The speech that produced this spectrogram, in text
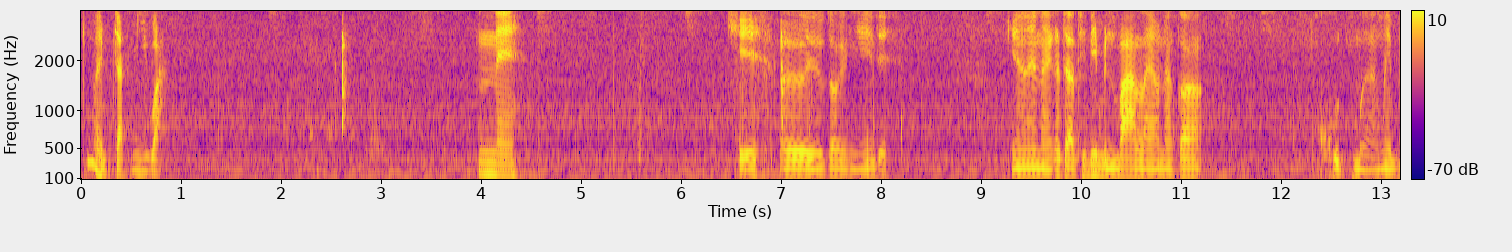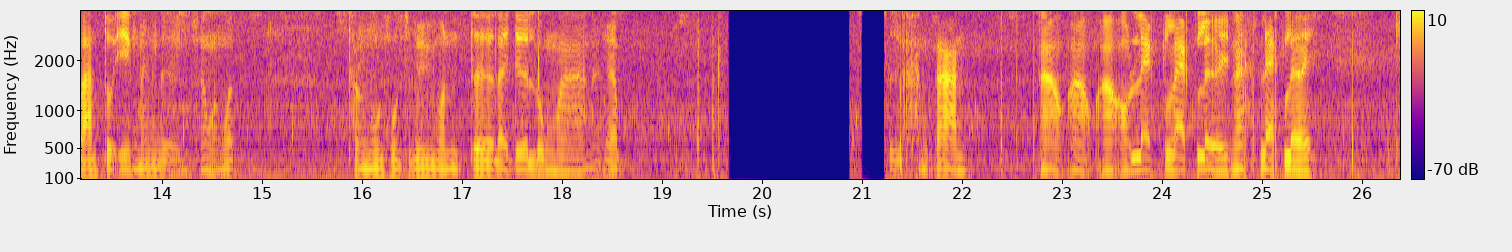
ทำไมจัดงี้วะแน่โอเค เออต้องอย่างนี้ดิโอเคไหนๆก็จะที่นี่เป็นบ้านแล้วนะก็ ขุดเหมืองในบ้านตัวเองแม่งเลยแต่หวังว่าทางนู้นคงจะไม่มีมอนเตอร์อะไรเดินลงมานะครับคือทำการอ้าวอ้าวอ้าวเอาแหลกแหลกเลยนะแหลกเลยโอเค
